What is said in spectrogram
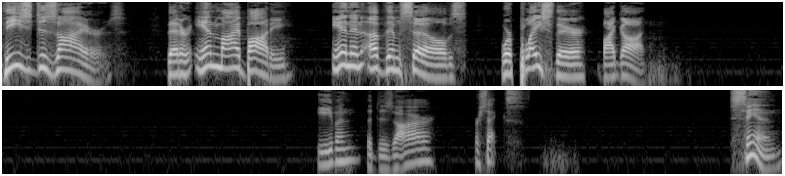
These desires that are in my body, in and of themselves, were placed there by God. Even the desire for sex. Sin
